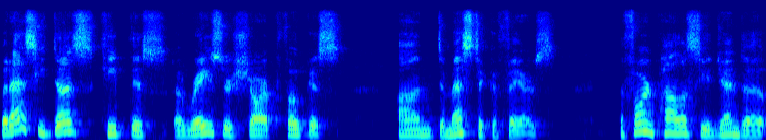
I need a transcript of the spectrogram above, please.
But as he does keep this uh, razor sharp focus on domestic affairs, the foreign policy agenda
